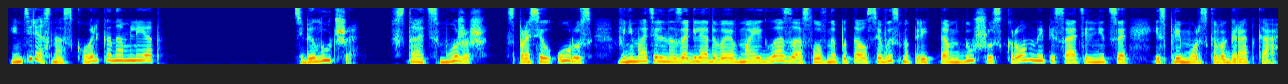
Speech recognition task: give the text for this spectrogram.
Интересно, сколько нам лет? «Тебе лучше? Встать сможешь?» — спросил Урус, внимательно заглядывая в мои глаза, словно пытался высмотреть там душу скромной писательницы из приморского городка.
